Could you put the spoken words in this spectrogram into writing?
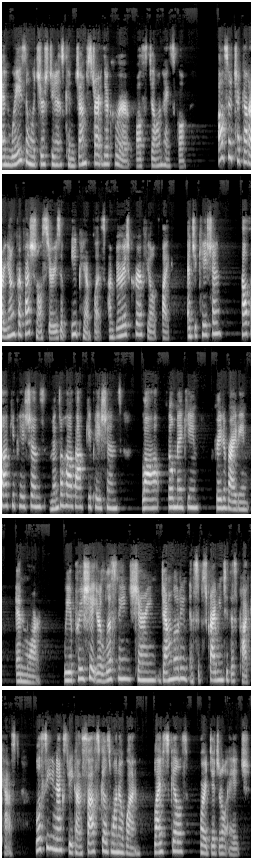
and ways in which your students can jumpstart their career while still in high school. Also, check out our Young Professional series of e pamphlets on various career fields like education, health occupations, mental health occupations, law, filmmaking, creative writing, and more. We appreciate your listening, sharing, downloading, and subscribing to this podcast. We'll see you next week on Soft Skills 101 Life Skills for a Digital Age.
